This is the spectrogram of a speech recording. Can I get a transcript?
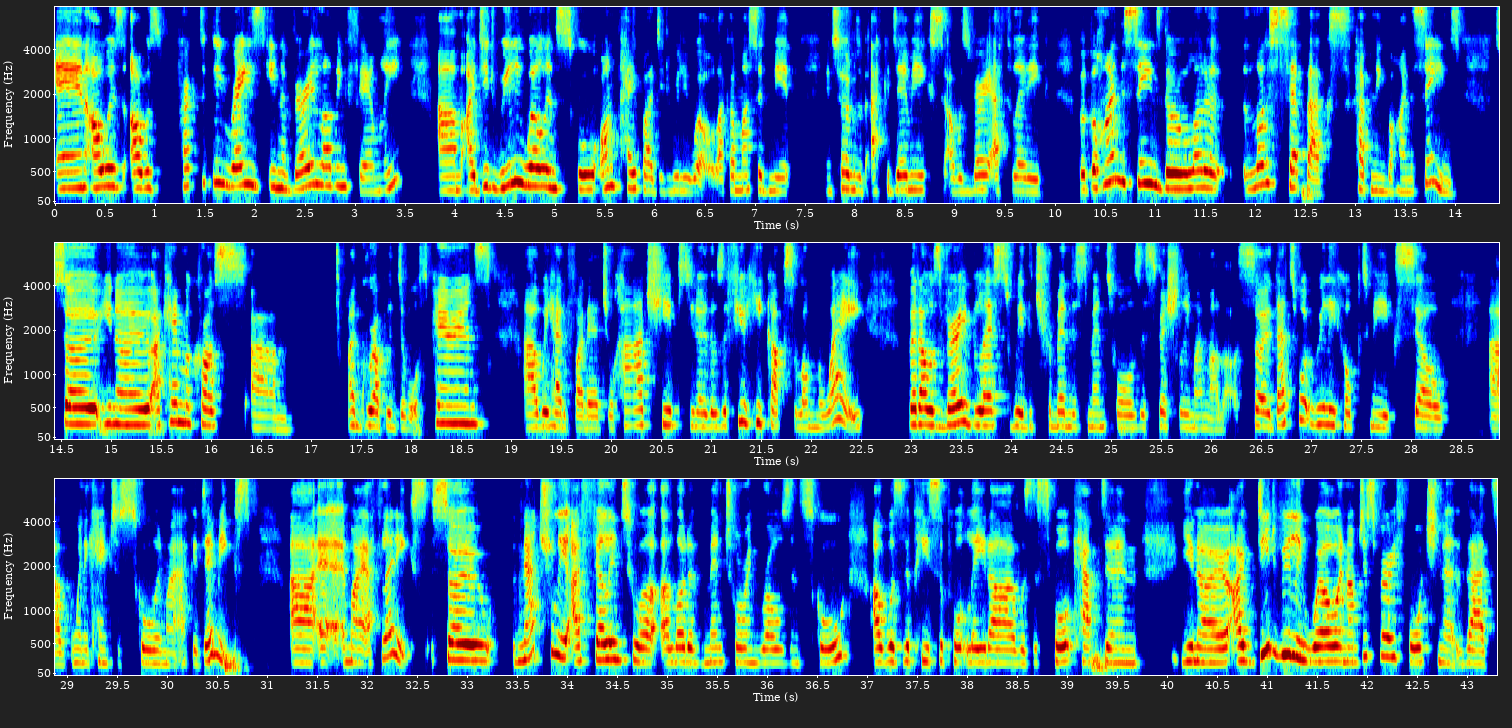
and I was I was practically raised in a very loving family. Um, I did really well in school. On paper, I did really well. Like I must admit, in terms of academics, I was very athletic. But behind the scenes, there were a lot of a lot of setbacks happening behind the scenes. So you know, I came across. Um, I grew up with divorced parents. Uh, we had financial hardships. You know, there was a few hiccups along the way, but I was very blessed with tremendous mentors, especially my mother. So that's what really helped me excel uh, when it came to school and my academics. Uh, and my athletics. So naturally, I fell into a, a lot of mentoring roles in school. I was the peer support leader, I was the sport captain. You know, I did really well, and I'm just very fortunate that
